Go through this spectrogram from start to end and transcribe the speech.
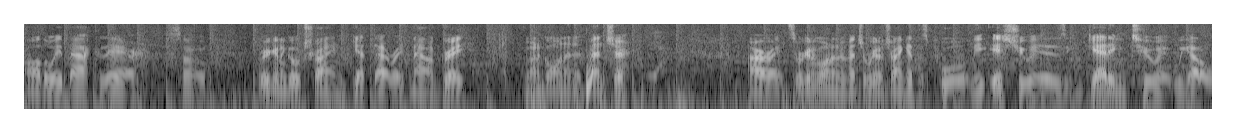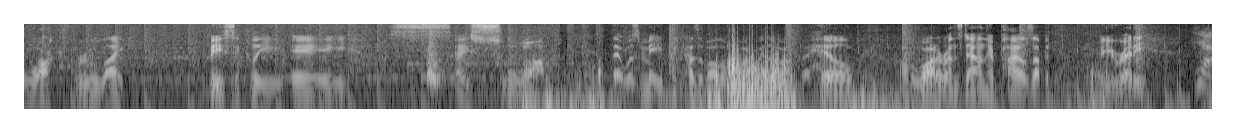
all the way back there. So we're gonna go try and get that right now. Gray, you wanna go on an adventure? Yeah. All right, so we're gonna go on an adventure. We're gonna try and get this pool. The issue is getting to it, we gotta walk through like basically a, a swamp that was made because of all the water. We live off a hill, all the water runs down there, piles up. Are you ready? Yeah.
